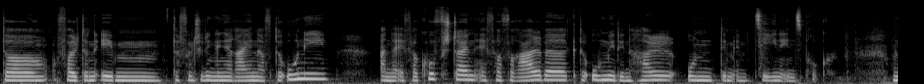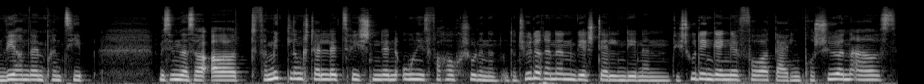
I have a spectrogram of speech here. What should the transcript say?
da fällt dann eben, da fallen Studiengänge rein auf der Uni, an der FH Kufstein, FH Vorarlberg, der UMI in Hall und dem MC in Innsbruck. Und wir haben da im Prinzip wir sind also eine Art Vermittlungsstelle zwischen den Unis, Fachhochschulen und den Schülerinnen. Wir stellen denen die Studiengänge vor, teilen Broschüren aus,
